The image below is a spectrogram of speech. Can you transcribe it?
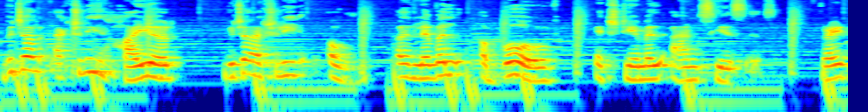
which are actually higher, which are actually a, a level above HTML and CSS, right?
